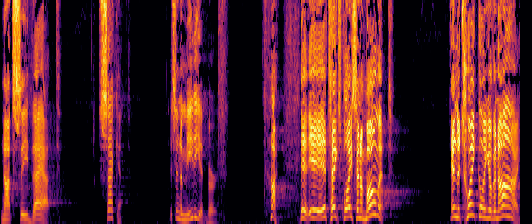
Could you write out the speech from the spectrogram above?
not see that? Second, it's an immediate birth. Huh. It, it, it takes place in a moment, in the twinkling of an eye.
